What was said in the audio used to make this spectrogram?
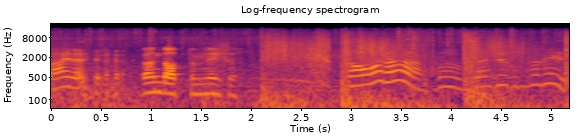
Aynen. Ben de attım neyse. Daha var ha. Bu bence bunda değil.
